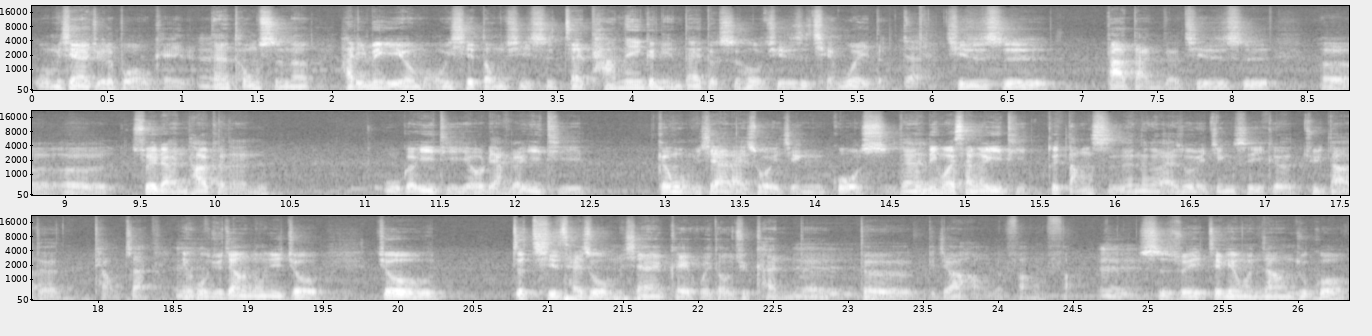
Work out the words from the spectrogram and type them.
我们现在觉得不 OK 的，嗯、但是同时呢，它里面也有某一些东西是在它那个年代的时候其实是前卫的，对，其实是大胆的，其实是呃呃，虽然它可能。五个议题有两个议题跟我们现在来说已经过时，但是另外三个议题对当时的那个来说已经是一个巨大的挑战。因为我觉得这样的东西就就这其实才是我们现在可以回头去看的的比较好的方法。嗯，是，所以这篇文章如果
